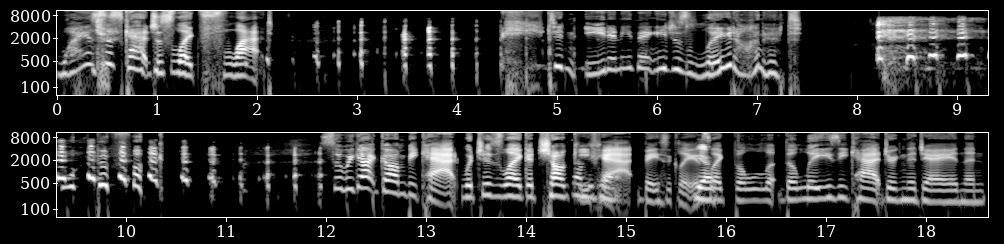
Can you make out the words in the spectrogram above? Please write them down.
"Why is this cat just like flat?" he didn't eat anything; he just laid on it. What the fuck? So we got Gumbie Cat, which is like a chunky cat, cat. basically. It's Yeah. like the the lazy cat during the day, and then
